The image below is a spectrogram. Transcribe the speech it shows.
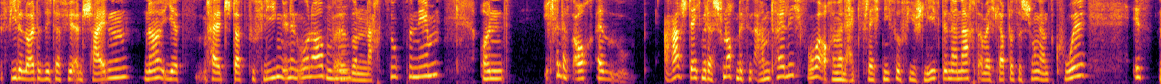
viele Leute sich dafür entscheiden, ne, jetzt halt statt zu fliegen in den Urlaub, mhm. äh, so einen Nachtzug zu nehmen. Und ich finde das auch, also A, stelle ich mir das schon auch ein bisschen abenteuerlich vor, auch wenn man halt vielleicht nicht so viel schläft in der Nacht, aber ich glaube, das ist schon ganz cool. Ist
